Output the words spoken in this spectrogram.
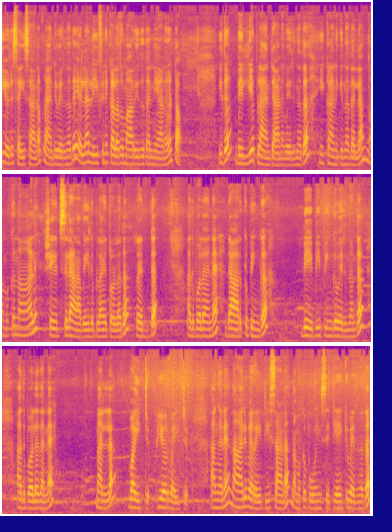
ഈ ഒരു സൈസാണ് പ്ലാന്റ് വരുന്നത്. എല്ലാം ലീഫിന് കളർ മാറിയത് തന്നെയാണ് കേട്ടോ. ഇത് വലിയ പ്ലാന്റ് ആണ് വരുന്നത്. ഈ കാണിക്കുന്നതെല്ലാം നമുക്ക് നാല് ഷെയ്ഡ്സിലാണ് അവൈലബിൾ ആയിട്ടുള്ളത്. റെഡ് അതുപോലെ തന്നെ ഡാർക്ക് പിങ്ക് ബേബി പിങ്ക് വരുന്നുണ്ട്. അതുപോലെ തന്നെ നല്ല വൈറ്റും പ്യുവർ വൈറ്റും അങ്ങനെ നാല് വെറൈറ്റീസാണ് നമുക്ക് പൂയിൻ സെറ്റിയായിക്ക് വരുന്നത്.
